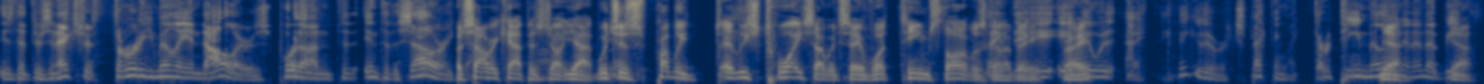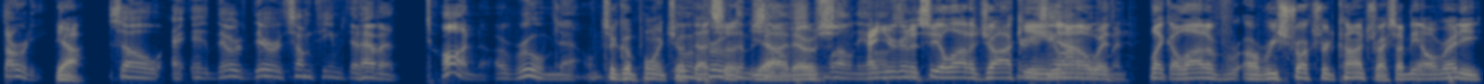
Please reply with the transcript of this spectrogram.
is that there's an extra thirty million dollars put on to, into the salary. but cap. salary cap is yeah, which is probably at least twice I would say of what teams thought it was going to be. it, it- right? it was, I think they were expecting like thirteen million, Yeah. and ended up being Yeah. thirty. yeah, So uh, uh, there there are some teams that have a ton of room now. it's a good point, To Jeff. That's a, yeah. There's well the and you're going to see a lot of jockeying see of now with like a lot of uh, restructured contracts. I mean, already,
